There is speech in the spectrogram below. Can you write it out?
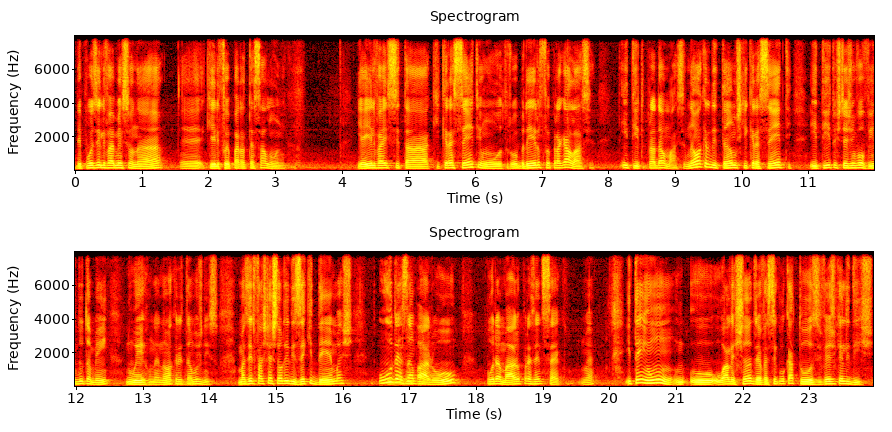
Depois ele vai mencionar é, que ele foi para a Tessalônica. E aí ele vai citar que Crescente, um outro obreiro, foi para Galácia e Tito para Dalmácia. Não acreditamos que Crescente e Tito estejam envolvidos também no erro, né? não acreditamos nisso. Mas ele faz questão de dizer que Demas o desamparou por amar o presente século. Não é? E tem um, o, o Alexandre, é versículo 14, veja o que ele diz.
